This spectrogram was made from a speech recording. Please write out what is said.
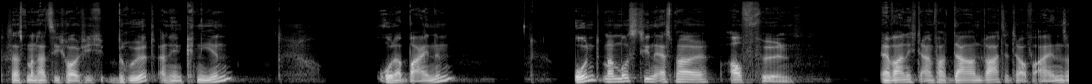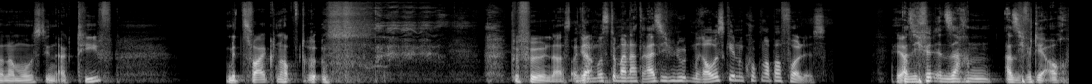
Das heißt, man hat sich häufig berührt an den Knien oder Beinen. Und man musste ihn erstmal auffüllen. Er war nicht einfach da und wartete auf einen, sondern man musste ihn aktiv mit zwei Knopfdrücken befüllen lassen. Und dann musste man nach 30 Minuten rausgehen und gucken, ob er voll ist. Ja. Also ich finde in Sachen, also ich würde dir auch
